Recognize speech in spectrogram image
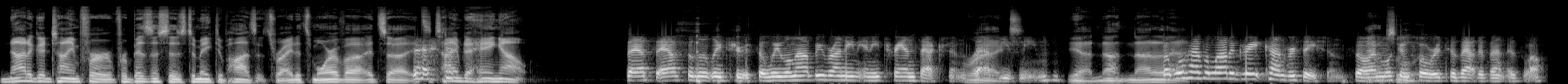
not a good time for for businesses to make deposits, right? It's more of a it's a it's a time to hang out. That's absolutely true. So we will not be running any transactions right. that evening. Yeah, not not. But that. But we'll have a lot of great conversations. So absolutely. I'm looking forward to that event as well.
